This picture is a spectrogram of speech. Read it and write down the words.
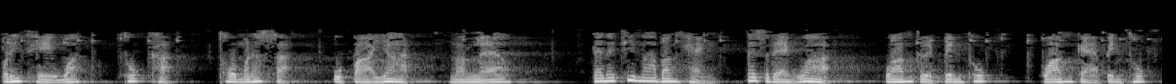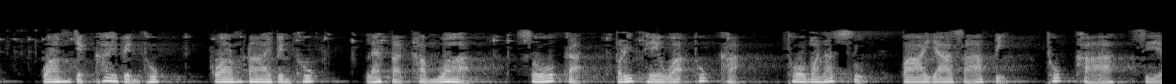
ปริเทวะ ทุกขะ โทมนัสสะ อุปายาตนั้นแล้ว แต่ในที่มาบางแห่งได้แสดงว่า ความเกิดเป็นทุกข์ ความแก่เป็นทุกข์ ความเจ็บไข้เป็นทุกข์ ความตายเป็นทุกข์ และตัดคำว่า โสกะ ปริเทวะทุกขะ โทมนัสสุ ปายาสาปิ ทุกขาเสีย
